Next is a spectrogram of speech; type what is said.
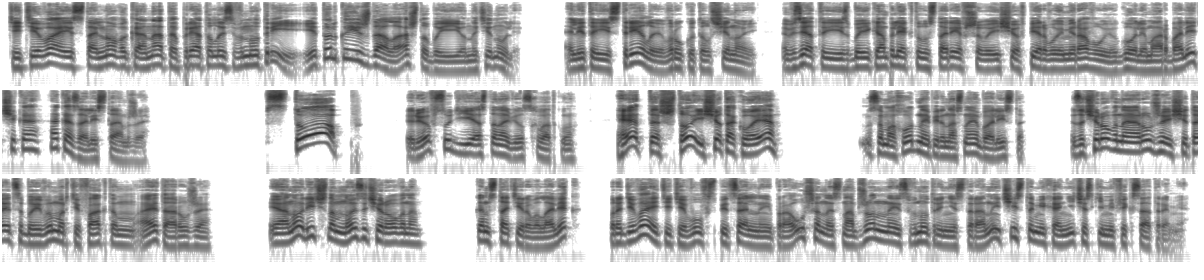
Тетива из стального каната пряталась внутри и только и ждала, чтобы ее натянули. Литые стрелы в руку толщиной, взятые из боекомплекта устаревшего еще в Первую мировую голема-арбалетчика, оказались там же. «Стоп!» — рев судьи остановил схватку. «Это что еще такое?» Самоходная переносная баллиста. Зачарованное оружие считается боевым артефактом, а это оружие. И оно лично мной зачаровано, констатировал Олег, продевая тетиву в специальные проушины, снабженные с внутренней стороны чисто механическими фиксаторами.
